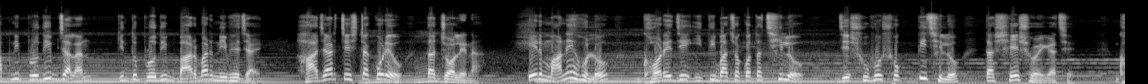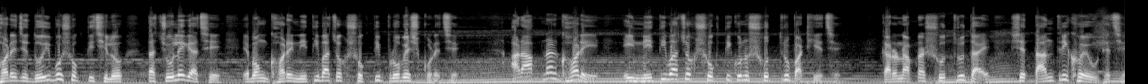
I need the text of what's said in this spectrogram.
আপনি প্রদীপ জ্বালান, কিন্তু প্রদীপ বারবার নিভে যায়। হাজার চেষ্টা করেও তা জ্বলে না। এর মানে হলো, ঘরে যে ইতিবাচকতা ছিল, যে শুভ শক্তি ছিল, তা শেষ হয়ে গেছে। ঘরে যে দৈব শক্তি ছিল, তা চলে গেছে এবং ঘরে নেতিবাচক শক্তি প্রবেশ করেছে। আর আপনার ঘরে এই নেতিবাচক শক্তি কোনো শত্রু পাঠিয়েছে, কারণ আপনার শত্রুতায় সে তান্ত্রিক হয়ে উঠেছে।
